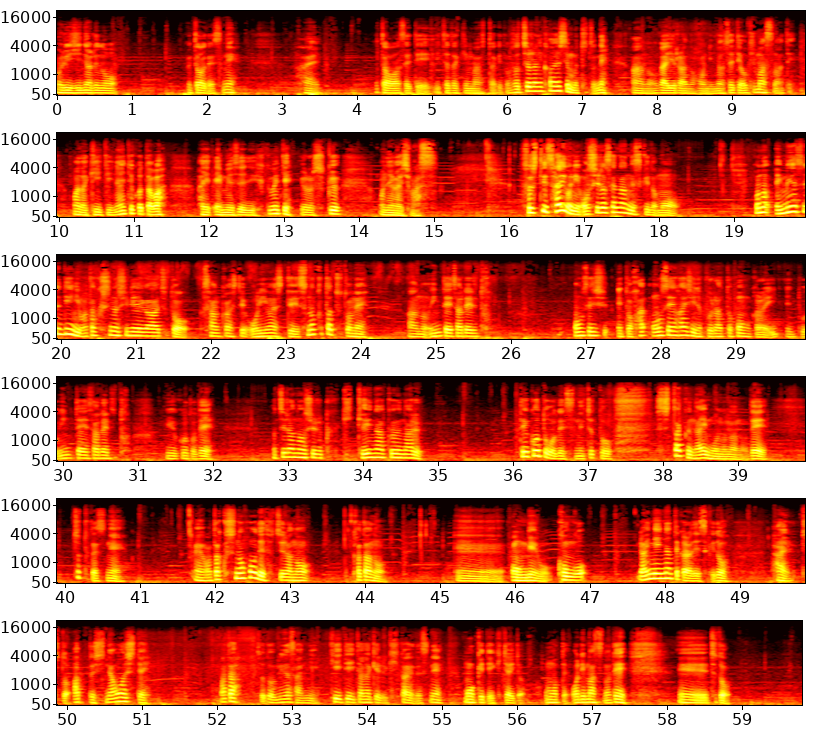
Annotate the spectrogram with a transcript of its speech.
オリジナルの歌をですね、はい、歌わせていただきましたけどそちらに関してもちょっとねあの概要欄の方に載せておきますのでまだ聞いていないという方は、はい、MSD 含めてよろしくお願いします。そして最後にお知らせなんですけども、この MSD に私の知り合いがちょっと参加しておりまして、その方ちょっとね、あの、引退されると。音声、えっと、音声配信のプラットフォームから、えっと、引退されるということでこちらの収録聞けなくなる。っていうことをですねちょっとしたくないものなのでちょっとですね、え私の方でそちらの方の、えー、音源を今後来年になってからですけどはいちょっとアップし直してまたちょっと皆さんに聞いていただける機会をですね設けていきたいと思っておりますので、えー、ちょっと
